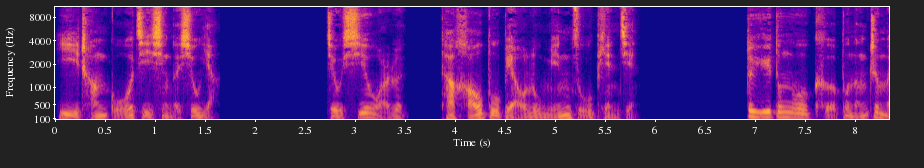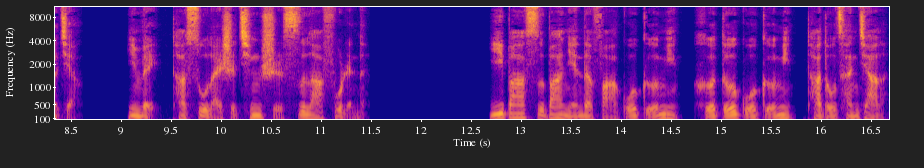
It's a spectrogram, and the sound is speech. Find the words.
异常国际性的修养。就西欧而论，他毫不表露民族偏见；对于东欧可不能这么讲，因为他素来是轻视斯拉夫人的。1848年的法国革命和德国革命，他都参加了。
